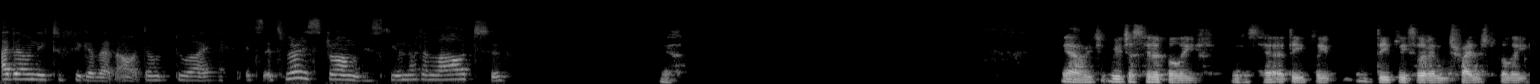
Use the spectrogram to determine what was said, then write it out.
I don't need to figure that out, don't do I? It's it's very strong. This you're not allowed to. Yeah, Yeah, we we just hit a belief. We just hit a deeply deeply sort of entrenched belief.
